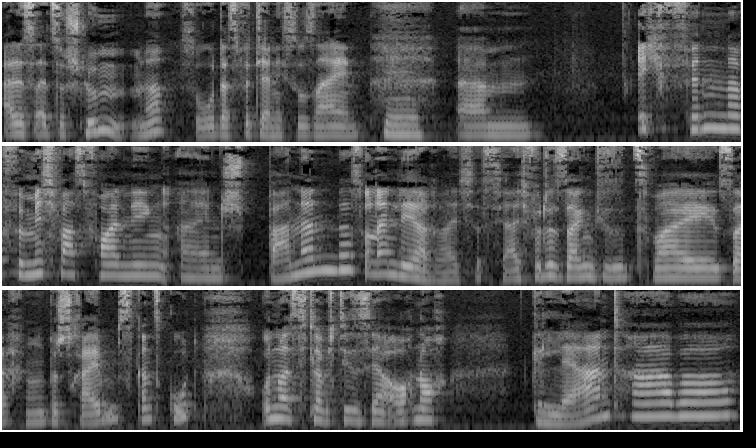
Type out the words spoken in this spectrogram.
alles als so schlimm, ne? So, das wird ja nicht so sein. Hm. Ähm, ich finde, für mich war es vor allen Dingen ein spannendes und ein lehrreiches Jahr. Ich würde sagen, diese zwei Sachen beschreiben es ganz gut. Und was ich, glaube ich, dieses Jahr auch noch gelernt habe,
